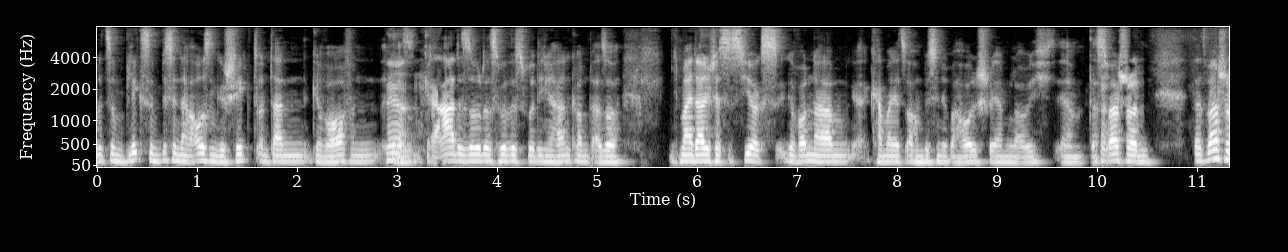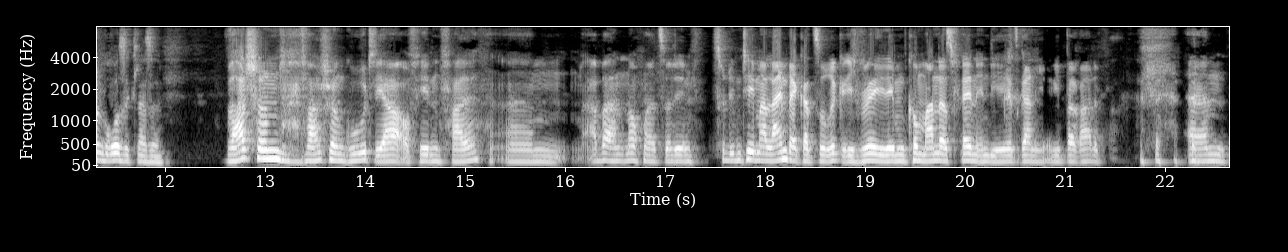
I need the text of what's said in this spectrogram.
mit so einem Blick so ein bisschen nach außen geschickt und dann geworfen. Ja. Also, Gerade so, dass Witherspoon nicht herankommt. Also ich meine, dadurch, dass die Seahawks gewonnen haben, kann man jetzt auch ein bisschen über Howell schwärmen, glaube ich. Ähm, das war schon, das war schon große Klasse. War schon, war schon gut, ja, auf jeden Fall. Ähm, aber nochmal zu dem, zu dem Thema Linebacker zurück. Ich will dem Commanders-Fan in dir jetzt gar nicht in die Parade fahren. ähm,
